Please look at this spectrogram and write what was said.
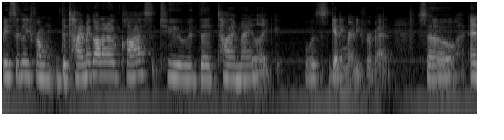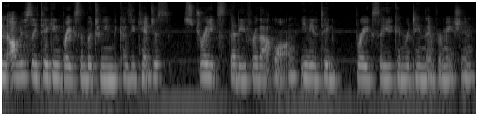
basically from the time I got out of class to the time I like was getting ready for bed. So, and obviously taking breaks in between because you can't just straight study for that long. You need to take breaks so you can retain the information.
